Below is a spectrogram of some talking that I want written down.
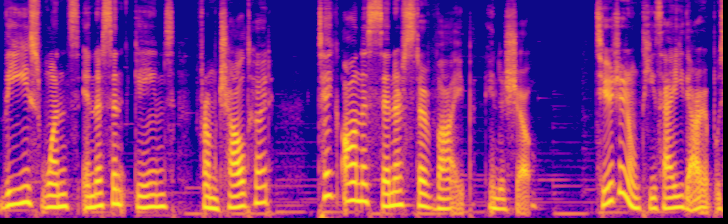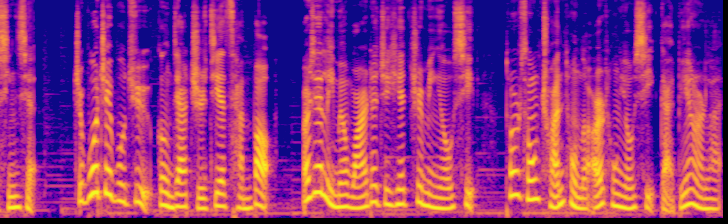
These once innocent games from childhood take on a sinister vibe in the show. 其实这种题材一点也不新鲜，只不过这部剧更加直接残暴，而且里面玩的这些致命游戏都是从传统的儿童游戏改编而来，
